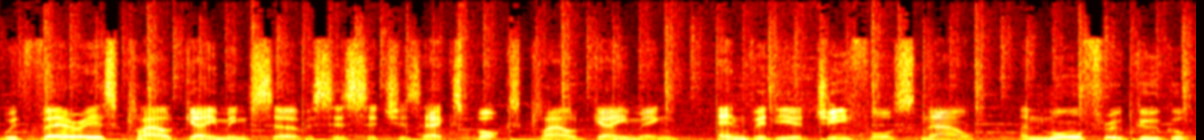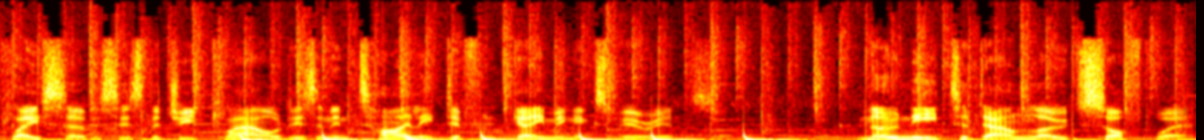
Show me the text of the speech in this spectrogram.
With various cloud gaming services such as Xbox Cloud Gaming, Nvidia GeForce Now, and more through Google Play services the G Cloud is an entirely different gaming experience. No need to download software.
